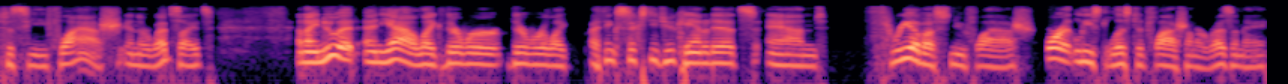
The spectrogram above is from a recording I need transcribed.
to see Flash in their websites. And I knew it, and yeah, like there were there were like I think 62 candidates, and three of us knew Flash, or at least listed Flash on our resume.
